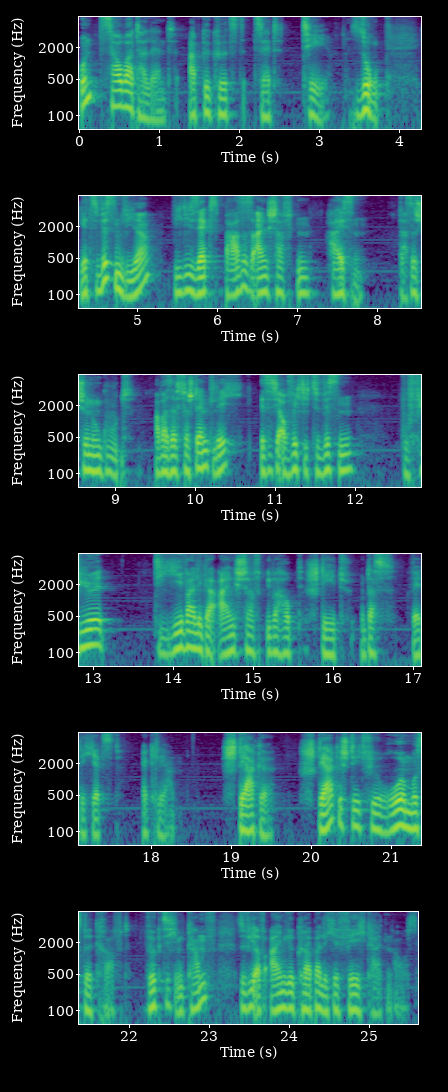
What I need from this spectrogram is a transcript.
und Zaubertalent, abgekürzt ZT. So, jetzt wissen wir, wie die sechs Basiseigenschaften heißen. Das ist schön und gut. Aber selbstverständlich ist es ja auch wichtig zu wissen, wofür die jeweilige Eigenschaft überhaupt steht. Und das werde ich jetzt erklären. Stärke. Stärke steht für rohe Muskelkraft, wirkt sich im Kampf sowie auf einige körperliche Fähigkeiten aus.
